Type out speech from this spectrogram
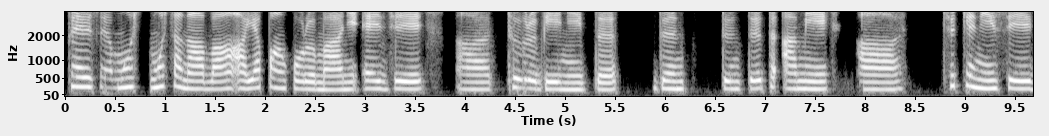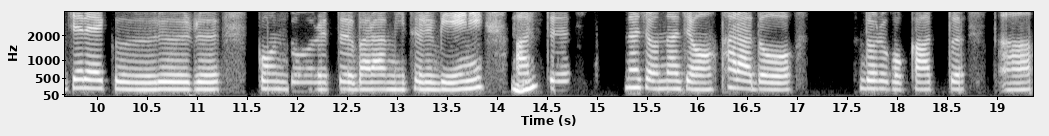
Persze most, mostanában a japán kormány egy a törvényit dönt, döntött, ami a csökkenési gyerekről gondolt valami törvény, Mhm. azt nagyon-nagyon haladó dolgokat uh,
